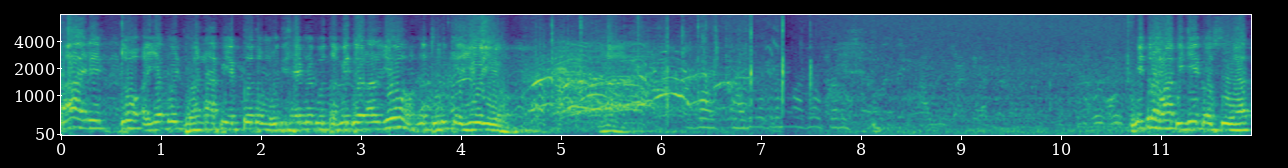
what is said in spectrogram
હા, એટલે જો અહીંયા કોઈ ધ્વન આપી શકતો તો મોદી સાહેબને કોઈ તમે ધ્વન આવજો અને થોડું કહેજો હા. મિત્રો હા બીજી એક વસ્તુ વાત.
